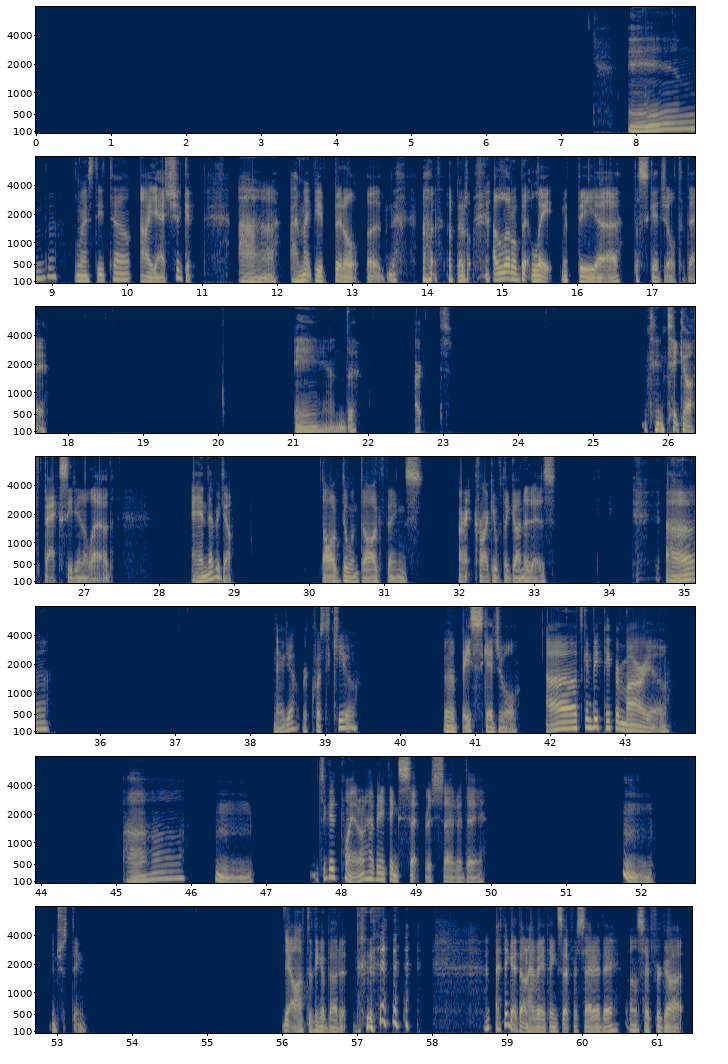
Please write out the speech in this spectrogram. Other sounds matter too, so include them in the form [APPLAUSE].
And last detail. Oh yeah, I should get. Uh, I might be a bit uh, [LAUGHS] a bit a little bit late with the uh the schedule today. And art. [LAUGHS] Take off backseating allowed. And there we go. Dog doing dog things. Alright, Crocky with the gun it is. Uh there we go. Request queue. The base schedule. Uh, it's gonna be Paper Mario. Uh, hmm. It's a good point. I don't have anything set for Saturday. Hmm. Interesting. Yeah, I'll have to think about it. [LAUGHS] I think I don't have anything set for Saturday, unless I forgot.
